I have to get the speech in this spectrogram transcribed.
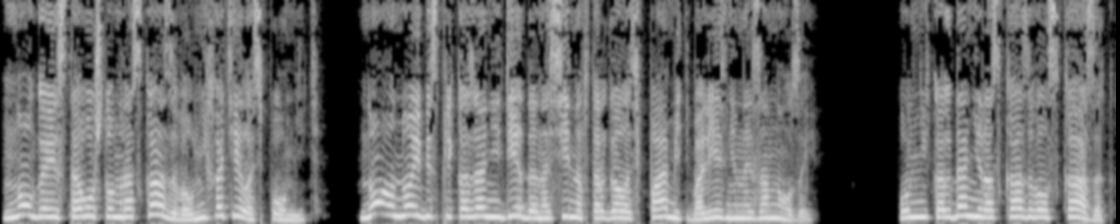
Многое из того, что он рассказывал, не хотелось помнить, но оно и без приказаний деда насильно вторгалось в память болезненной занозой. Он никогда не рассказывал сказок,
